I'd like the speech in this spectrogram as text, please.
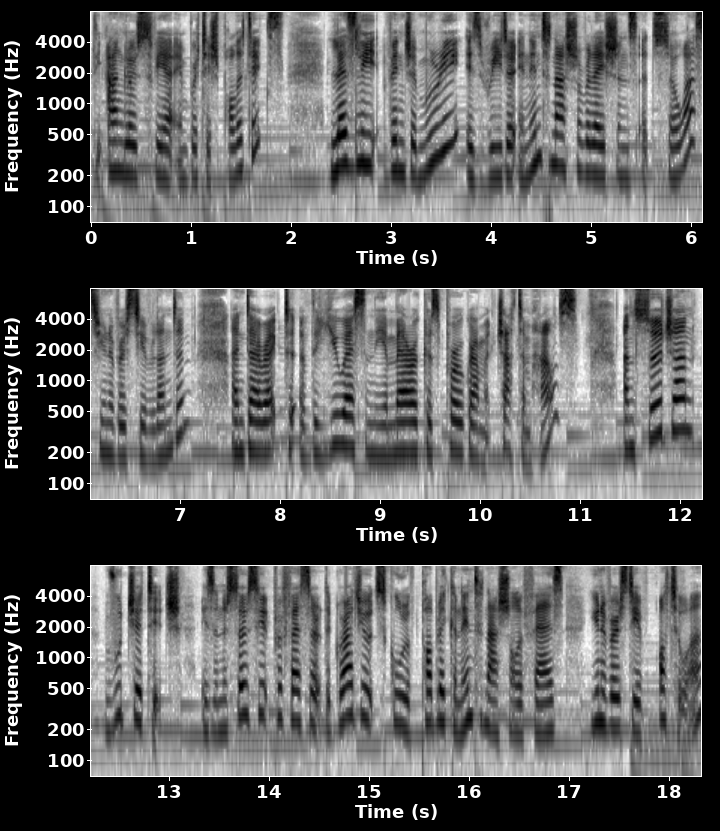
The Anglosphere in British Politics. Leslie Vinjamuri is Reader in International Relations at SOAS, University of London, and Director of the US and the Americas Program at Chatham House. And Srdjan Vucetic is an Associate Professor at the Graduate School of Public and International Affairs, University of Ottawa,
